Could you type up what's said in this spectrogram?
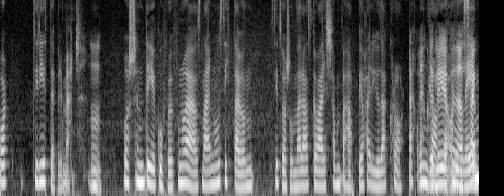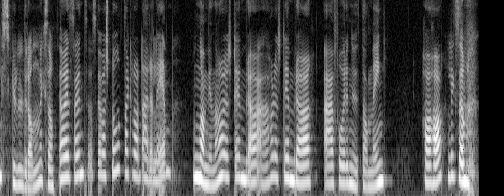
Ble dritdeprimert. Mm. Og skjønte ikke hvorfor, for nå er jeg jo sånn her, nå sitter jeg jo i en situasjon der jeg skal være kjempehappy, og herregud, jeg klarte det. Jeg Endelig kan jeg senke skuldrene, liksom. Ja, ikke sant? Jeg skal være stolt, jeg klarte det her alene. Ungene mine har det steinbra, jeg har det steinbra, jeg får en utdanning. Ha-ha, liksom.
